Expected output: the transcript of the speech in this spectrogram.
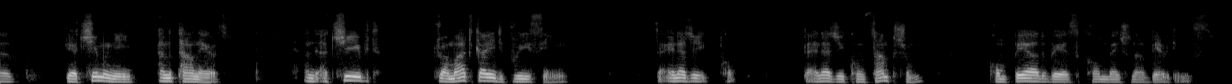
uh, their chimney and tunnels, and achieved dramatically decreasing the energy, the energy consumption compared with conventional buildings.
